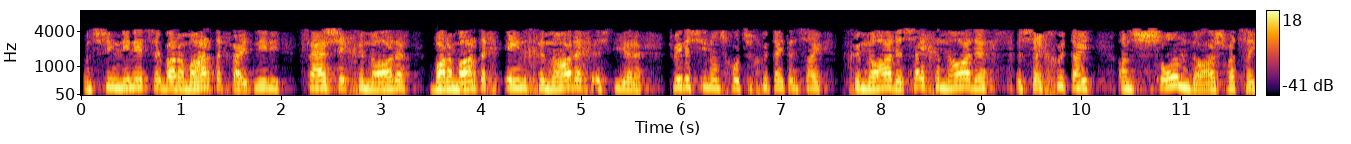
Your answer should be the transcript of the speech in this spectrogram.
Ons sien nie net sy barmhartigheid nie, die vers sê genadig, barmhartig en genadig is die Here. Tweede sien ons God se goedheid in sy genade. Sy genade is sy goedheid aan sondaars wat sy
